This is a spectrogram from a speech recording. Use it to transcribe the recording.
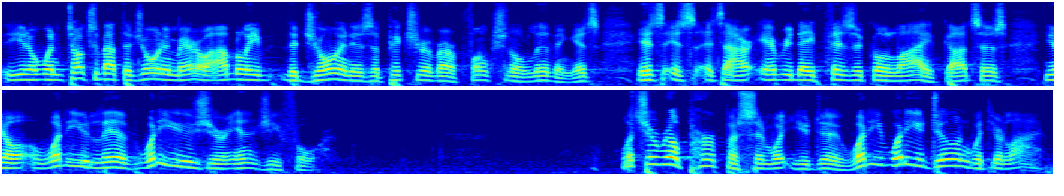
you know, when it talks about the joint and marrow, I believe the joint is a picture of our functional living. It's, it's, it's, it's our everyday physical life. God says, you know, what do you live, what do you use your energy for? What's your real purpose in what you do? What are you, what are you doing with your life?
